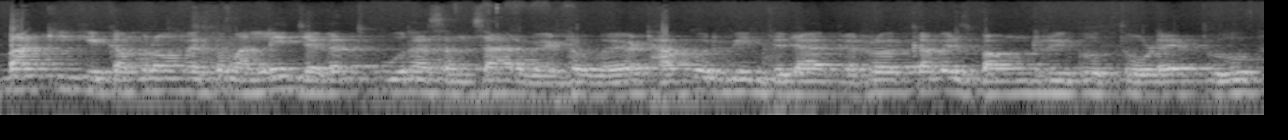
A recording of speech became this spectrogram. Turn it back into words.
बाकी के कमरों में तो मान ली जगत पूरा संसार बैठो हुए ठाकुर भी इंतज़ार कर रहे हो, कब इस बाउंड्री को तोड़े तू?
